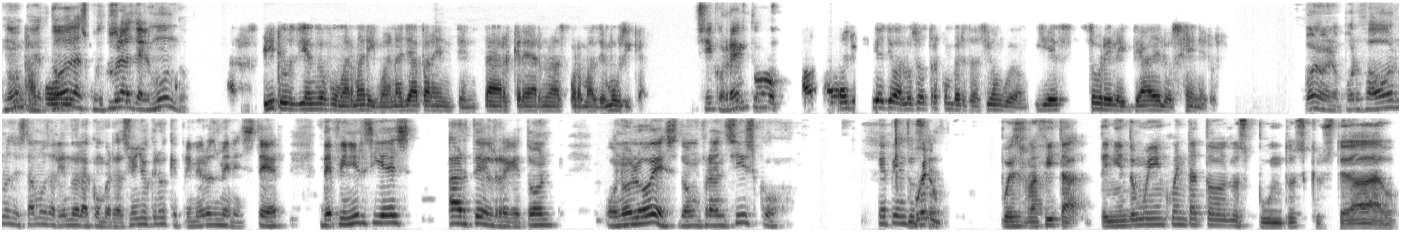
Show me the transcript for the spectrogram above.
no, en en Japón. todas las culturas del mundo. Los Beatles yendo a fumar marihuana ya para intentar crear nuevas formas de música. Sí, correcto. Ahora yo quería llevarlos a otra conversación, weón, y es sobre la idea de los géneros. Bueno, bueno, por favor, nos estamos saliendo de la conversación. Yo creo que primero es menester definir si es arte del reggaetón o no lo es, don Francisco. ¿Qué piensa usted? Bueno, pues Rafita, teniendo muy en cuenta todos los puntos que usted ha dado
